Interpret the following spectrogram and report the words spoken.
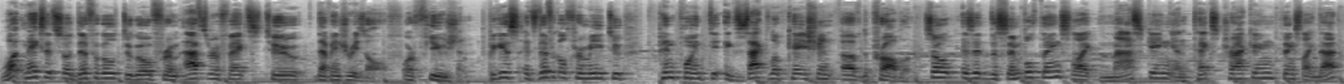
what makes it so difficult to go from After Effects to DaVinci Resolve or Fusion? Because it's difficult for me to pinpoint the exact location of the problem. So is it the simple things like masking and text tracking, things like that?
